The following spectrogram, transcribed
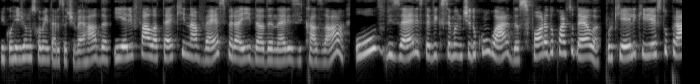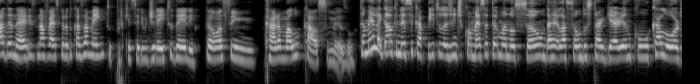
me corrijam nos comentários se eu estiver errada, e ele fala até que na véspera aí da Daenerys casar, o Viserys Viserys teve que ser mantido com guardas fora do quarto dela, porque ele queria estuprar a Daenerys na véspera do casamento, porque seria o direito dele. Então, assim, cara malucaço mesmo. Também é legal que nesse capítulo a gente começa a ter uma noção da relação dos Targaryen com o calor,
